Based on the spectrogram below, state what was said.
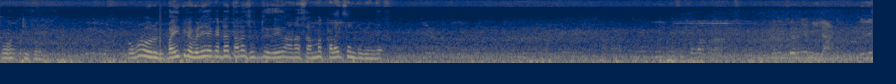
ஃபோர்ட்டி ஃபோர் எவ்வளோ ஒரு பைக்கில் வெளியே கேட்டால் தலை சுற்றுது ஆனால் செம்ம கலெக்ஷன் இருக்கு இங்கே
